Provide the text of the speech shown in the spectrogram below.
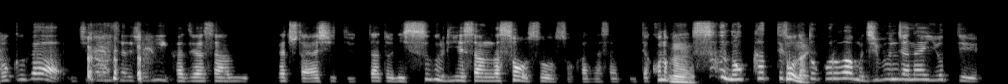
僕が一番最初に和也さんがちょっと怪しいって言った後に、すぐ理恵さんがそうそうそう和也さんって言った、こうん。のすぐ乗っかってくそうなんよるところはもう自分じゃないよっていう、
